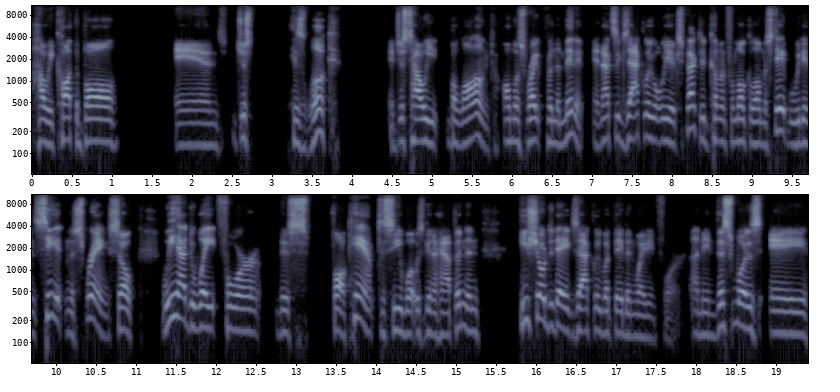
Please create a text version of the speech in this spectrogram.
how he caught the ball, and just his look and just how he belonged almost right from the minute. And that's exactly what we expected coming from Oklahoma State, but we didn't see it in the spring. So we had to wait for this fall camp to see what was going to happen. And he showed today exactly what they've been waiting for. I mean, this was a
